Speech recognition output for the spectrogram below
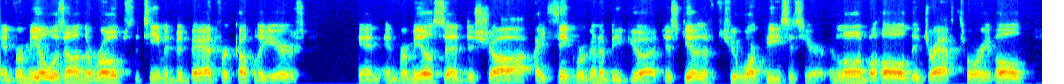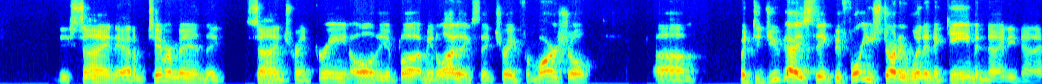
and Vermeil was on the ropes. The team had been bad for a couple of years. And, and Vermeil said to Shaw, I think we're going to be good. Just give us two more pieces here. And lo and behold, they draft Torry Holt. They sign Adam Timmerman. They sign Trent Green, all of the above. I mean, a lot of things they trade for Marshall. Um, but did you guys think, before you started winning a game in 99,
